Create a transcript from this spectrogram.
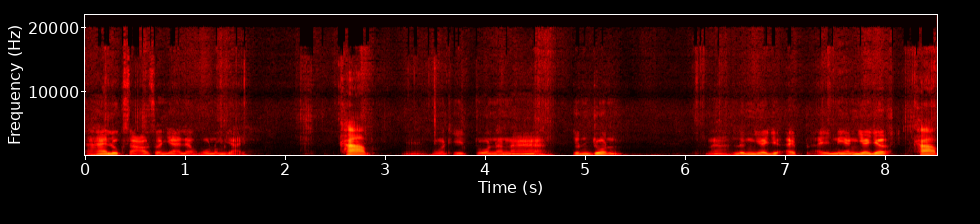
ถ้าให้ลูกสาวส่วนใหญ่แล้วหัวนมใหญ่ ครับอืมหัวที่ตัวหนาหนาๆย่นย่นๆนะลึงเยอะๆไอไอเหนียงเยอะครับ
